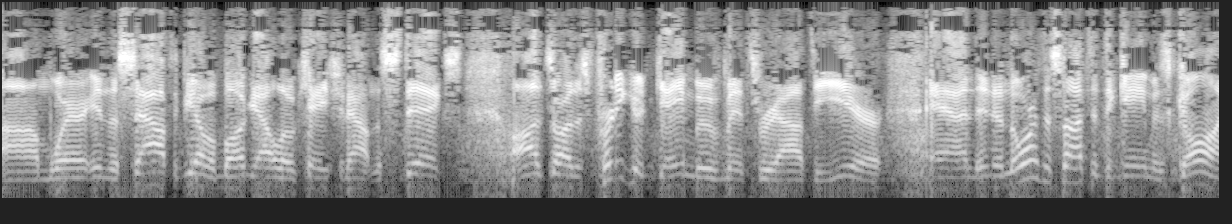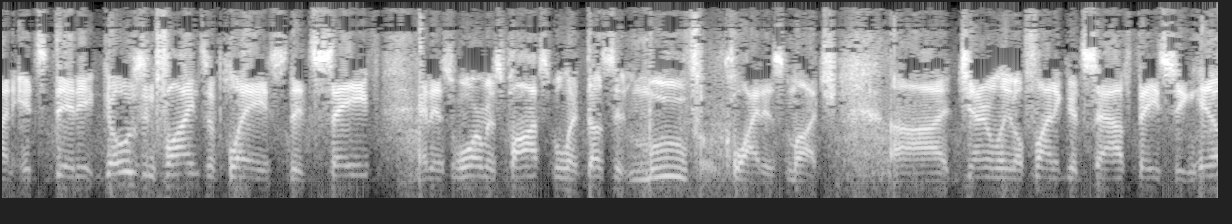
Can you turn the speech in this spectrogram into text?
Um, where in the south, if you have a bug out location out in the sticks, odds are there's pretty good game movement throughout the year. And in the north, it's not that the game is gone, it's that it goes and finds a place that's safe and as warm as possible. It doesn't move quite as much. Uh, generally, it'll find a good south-facing hill.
